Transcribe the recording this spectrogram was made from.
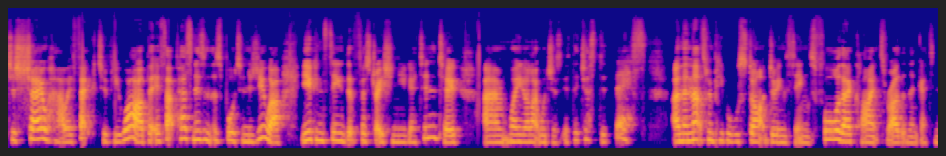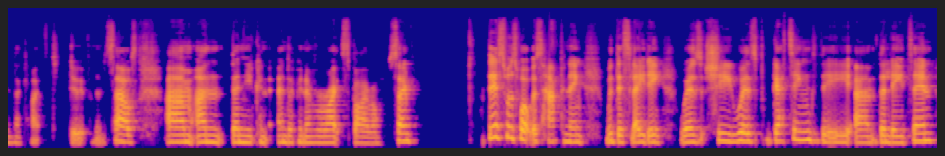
to show how effective you are. But if that person isn't as important as you are, you can see the frustration you get into um, where you're like, well, just if they just did this. And then that's when people will start doing things for their clients rather than getting their clients to do it for themselves. Um, and then you can end up in a right spiral. So, this was what was happening with this lady was she was getting the um, the leads in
